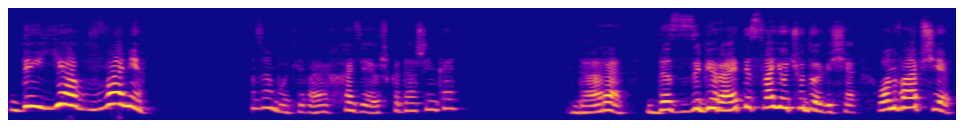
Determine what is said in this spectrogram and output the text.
Да я вами!» Заботливая хозяюшка Дашенька. «Дара, да забирай ты свое чудовище! Он вообще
